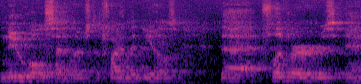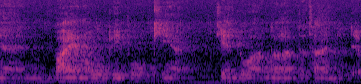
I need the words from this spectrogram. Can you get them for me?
new wholesalers to find the deals that flippers and buy and hold people can't, can't go out and don't have the time to do.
